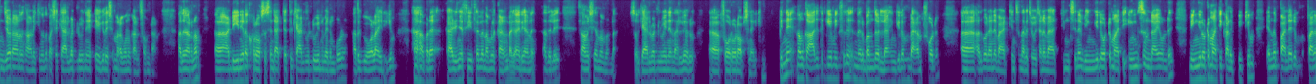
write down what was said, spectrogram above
ഇഞ്ചേർഡ് ആണ് കാണിക്കുന്നത്. പക്ഷെ കാൽവർട്ട് ലൂയിൻ ഏകദേശം ഇറങ്ങുമെന്ന് കൺഫേംഡ് ആണ്. അത് കാരണം ഡീനിയുടെ ക്രോസസിന്റെ അറ്റത്ത് കാൽവർട്ട് ലൂയിൻ വരുമ്പോൾ അത് ഗോളായിരിക്കും അവിടെ കഴിഞ്ഞ സീസണിൽ നമ്മൾ കണ്ട കാര്യമാണ്. അതിൽ സംശയമൊന്നും വേണ്ട സോ കാൽവർട്ട് ലൂയിന് നല്ലൊരു ഫോർവേഡ് ഓപ്ഷൻ ആയിരിക്കും. പിന്നെ നമുക്ക് ആദ്യത്തെ ഗെയിം വീക്സിൽ നിർബന്ധമില്ല. എങ്കിലും ബാംഫോർഡ് അതുപോലെ തന്നെ വാറ്റ്കിൻസ് നല്ല ചോദിച്ചാണ് വാറ്റ്കിൻസിനെ വിങ്ങിലോട്ട് മാറ്റി ഇങ്സ് ഉണ്ടായതുകൊണ്ട് വിങ്ങിലോട്ട് മാറ്റി കളിപ്പിക്കും എന്ന് പലരും പല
